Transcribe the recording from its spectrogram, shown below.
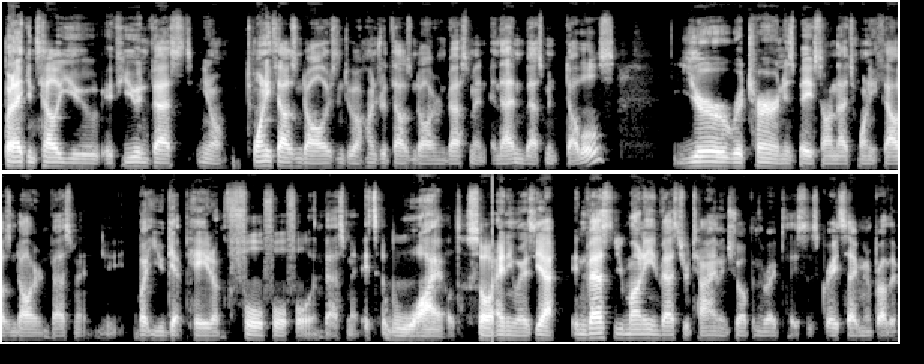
But I can tell you if you invest, you know, $20,000 into a $100,000 investment and that investment doubles, your return is based on that $20,000 investment, but you get paid on full, full, full investment. It's wild. So, anyways, yeah, invest your money, invest your time, and show up in the right places. Great segment, brother.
